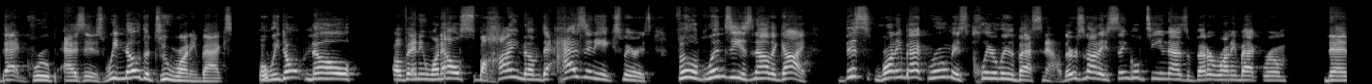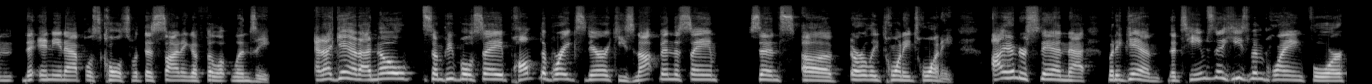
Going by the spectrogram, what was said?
that group as is. We know the two running backs, but we don't know of anyone else behind them that has any experience. Phillip Lindsay is now the guy. This running back room is clearly the best now. There's not a single team that has a better running back room than the Indianapolis Colts with this signing of Phillip Lindsay. And again, I know some people say pump the brakes, Derek. He's not been the same since uh, early 2020. I understand that. But again, the teams that he's been playing for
